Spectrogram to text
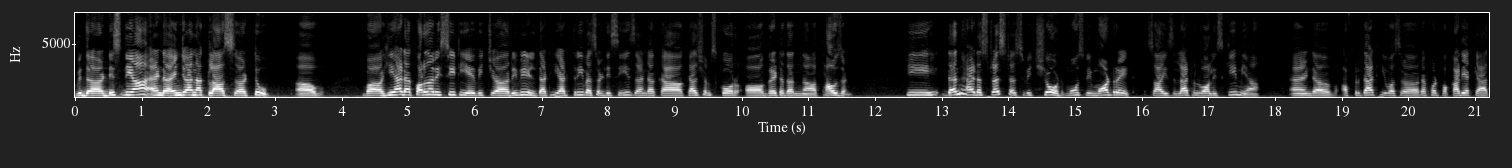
with the dyspnea and uh, angina class uh, 2. Uh, he had a coronary CTA which uh, revealed that he had three vessel disease and a ca- calcium score uh, greater than uh, 1000. He then had a stress test which showed mostly moderate size lateral wall ischemia and uh, after that he was uh, referred for cardiac cath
